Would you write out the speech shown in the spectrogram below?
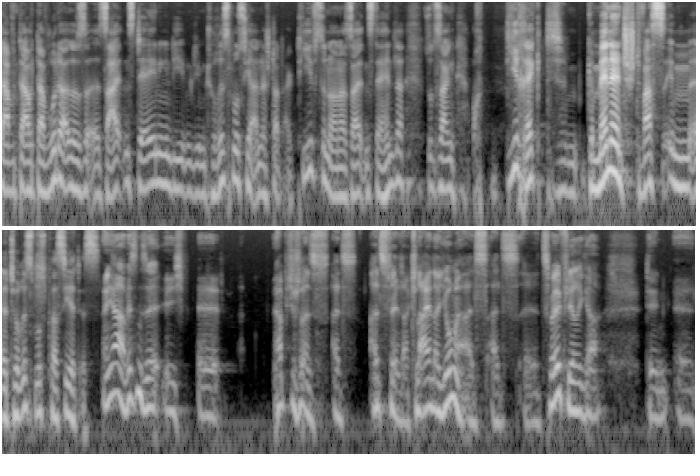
da, da, da wurde also seitens derjenigen, die, die, im Tourismus hier an der Stadt aktiv sind, oder seitens der Händler sozusagen auch direkt gemanagt, was im äh, Tourismus passiert ist. Ja, wissen Sie, ich äh, habe ja schon als, als Alsfelder, kleiner Junge, als, als äh, Zwölfjähriger den äh,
